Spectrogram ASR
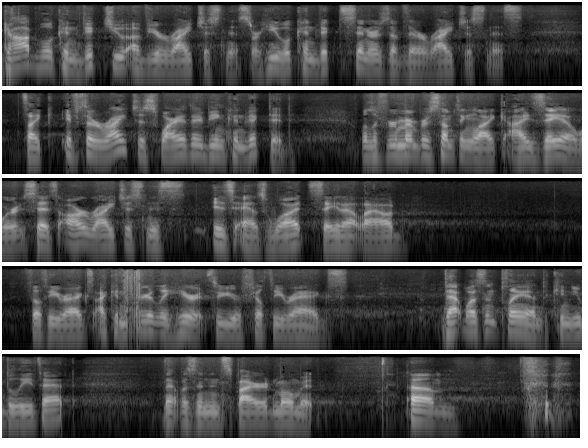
God will convict you of your righteousness, or he will convict sinners of their righteousness. It's like, if they're righteous, why are they being convicted? Well, if you remember something like Isaiah, where it says, Our righteousness is as what? Say it out loud. Filthy rags. I can barely hear it through your filthy rags. That wasn't planned. Can you believe that? That was an inspired moment. Um,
